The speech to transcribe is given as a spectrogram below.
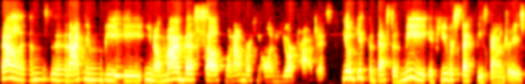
balance, then I can be, you know, my best self when I'm working on your projects. You'll get the best of me if you respect these boundaries.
